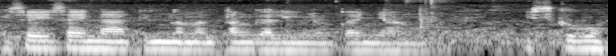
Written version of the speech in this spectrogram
isa-isay natin naman tanggalin yung kanyang screw.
